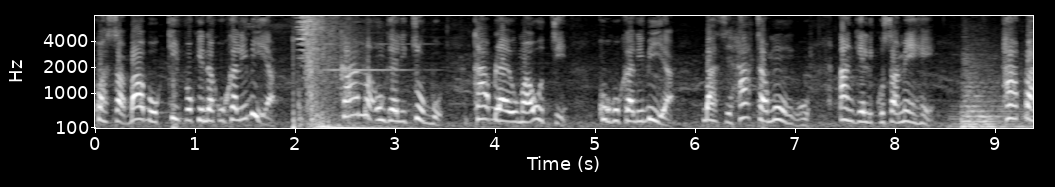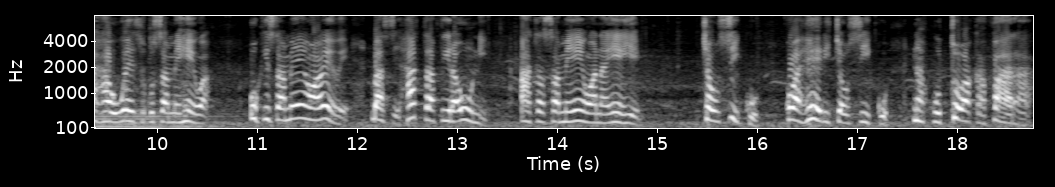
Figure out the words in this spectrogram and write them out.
kwa sababu kifo kinakukaribia. Kama ungelitubu kabla ya umauti kukukaribia, basi hata Mungu angelikusamehe. Hapa hauwezi kusamehewa. Ukisamehewa wewe, basi hata Firauni atasamehewa na yeye. Cha usiku, kwa heri cha usiku na kutoa kafara.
